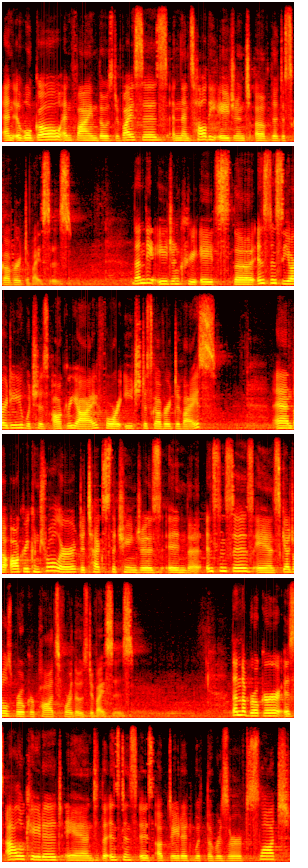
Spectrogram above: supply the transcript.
and it will go and find those devices and then tell the agent of the discovered devices. Then the agent creates the instance CRD, which is Akri I, for each discovered device. And the Akri controller detects the changes in the instances and schedules broker pods for those devices. Then the broker is allocated and the instance is updated with the reserved slot.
